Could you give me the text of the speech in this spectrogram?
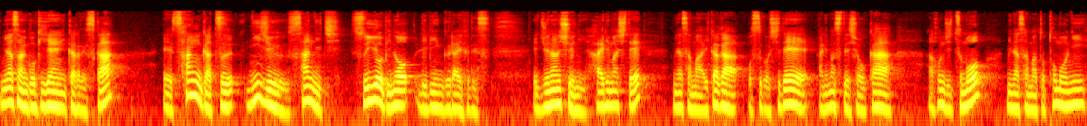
皆さんご機嫌いかがですか？3月23日水曜日のリビングライフです。受難週に入りまして皆様いかがお過ごしでありますでしょうか？本日も皆様と共に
